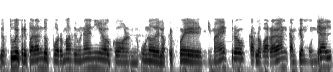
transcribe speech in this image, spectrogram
lo estuve preparando por más de un año con uno de los que fue mi maestro, Carlos Barragán, campeón mundial.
